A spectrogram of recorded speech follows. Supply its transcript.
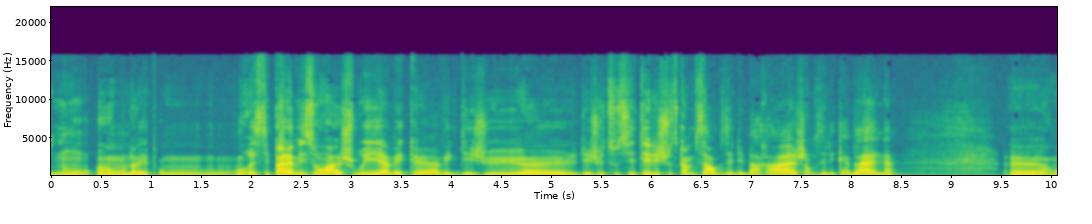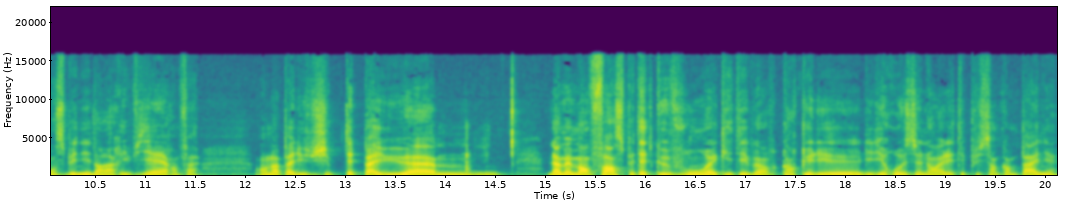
nous on avait, on, on restait pas à la maison à jouer avec euh, avec des jeux, euh, des jeux de société, des choses comme ça. On faisait des barrages, on faisait des cabanes, euh, on se baignait dans la rivière. Enfin, on n'a pas dû, j'ai peut-être pas eu la même enfance, peut-être que vous, qui était encore que Lily Rose, non, elle était plus en campagne,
